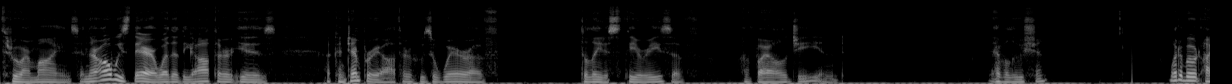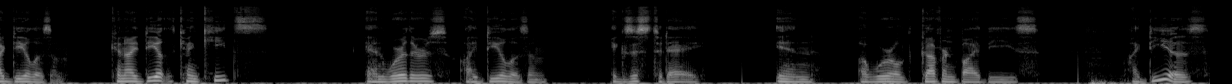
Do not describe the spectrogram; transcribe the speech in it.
through our minds, and they're always there, whether the author is a contemporary author who's aware of the latest theories of, of biology and evolution. What about idealism? Can ideal can Keats and Werther's idealism exist today in a world governed by these ideas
